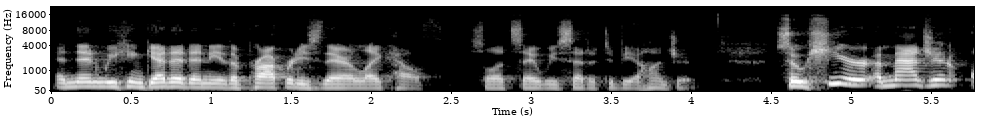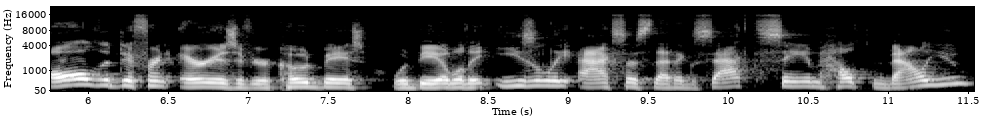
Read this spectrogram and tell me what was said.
And then we can get at any of the properties there like health. So let's say we set it to be 100. So here, imagine all the different areas of your code base would be able to easily access that exact same health value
